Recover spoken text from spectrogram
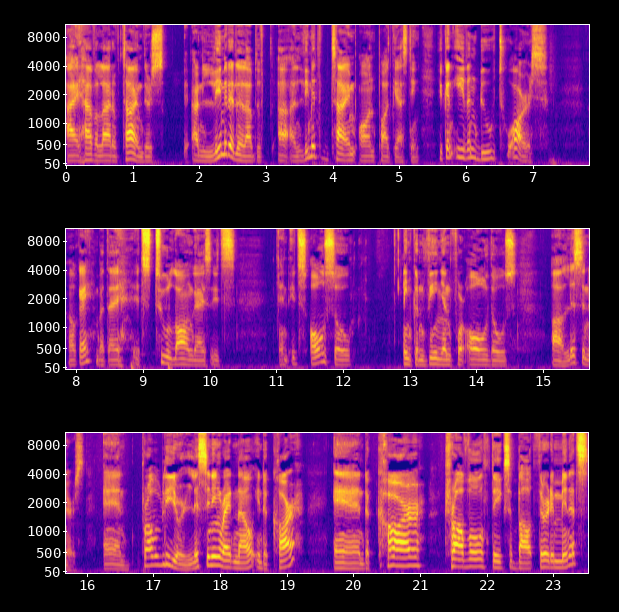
I have a lot of time. There's unlimited lot of uh, unlimited time on podcasting. You can even do two hours. Okay, but I, it's too long, guys. It's and it's also inconvenient for all those uh, listeners. And probably you're listening right now in the car, and the car travel takes about 30 minutes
